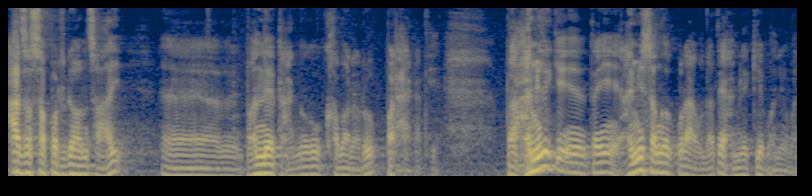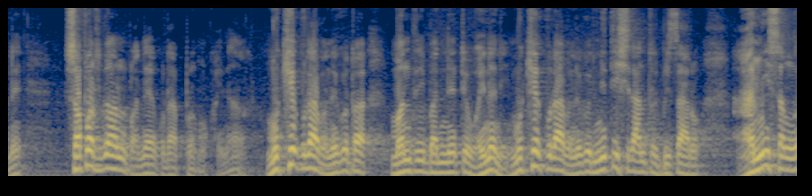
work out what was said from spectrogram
आज ग्रहण छ है भन्ने ढङ्गको खबरहरू पठाएका थिए। त हामीले के चाहिँ हामीसँग कुरा हुँदा चाहिँ हामीले के भन्यो भने ग्रहण भन्ने कुरा प्रमुख होइन। मुख्य कुरा भनेको त मन्त्री बन्ने त्यो होइन नि। मुख्य कुरा भनेको नीति सिद्धान्त विचार हो। हामीसँग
